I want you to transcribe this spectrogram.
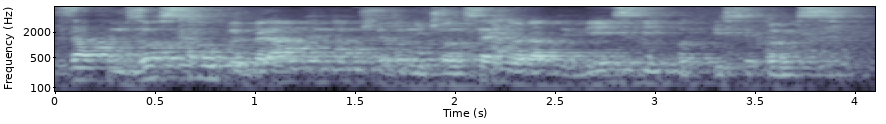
zatem został wybrany na przewodniczącego Rady Miejskiej podpisy komisji.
